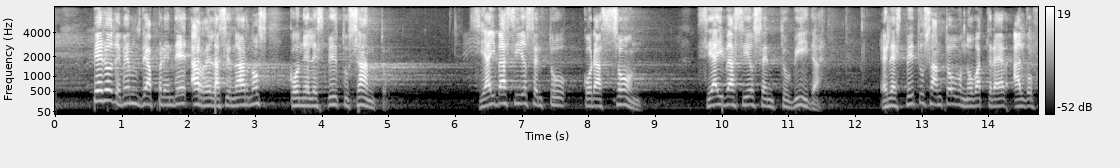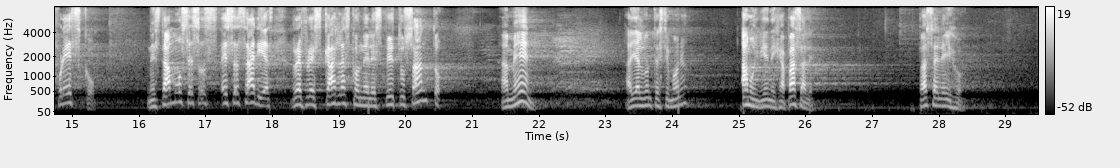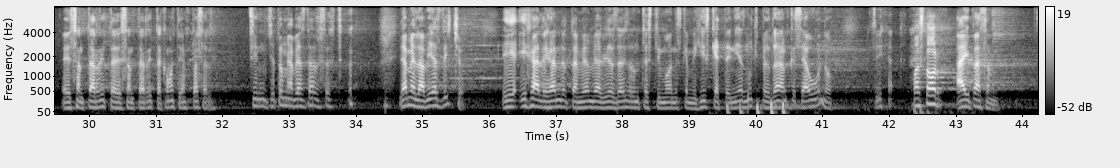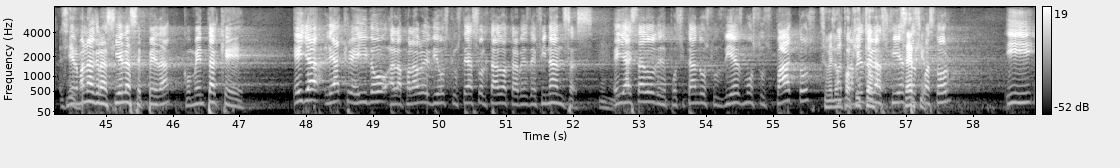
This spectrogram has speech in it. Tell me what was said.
Pero debemos de aprender a relacionarnos con el Espíritu Santo. Si hay vacíos en tu corazón, si hay vacíos en tu vida, el Espíritu Santo no va a traer algo fresco. Necesitamos esas áreas, refrescarlas con el Espíritu Santo. Amén. ¿Hay algún testimonio? Ah, muy bien, hija, pásale. Pásale, hijo. Eh, Santa Rita, de Santa Rita, ¿cómo te llamas? Pásale. Sí, tú me habías dado esto. ya me lo habías dicho. Y hija Alejandra también me habías dado un testimonio, es que me dijiste que tenías mucho, pero aunque sea uno. Pastor. Ahí pásame. Mi hermana Graciela Cepeda comenta que ella le ha creído a la palabra de Dios que usted ha soltado a través de finanzas. Ella ha estado depositando sus diezmos, sus pactos a través de las fiestas, pastor. Y,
